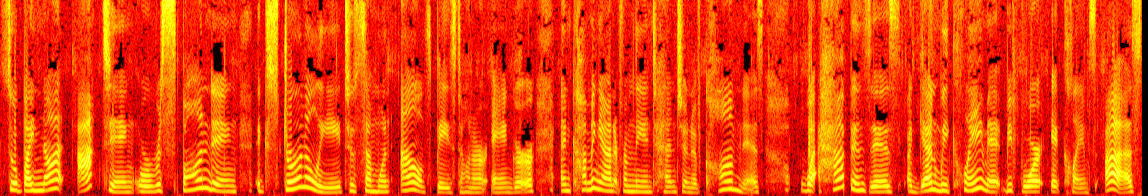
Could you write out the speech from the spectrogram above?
So, by not acting or responding externally to someone else based on our anger and coming at it from the intention of calmness, what happens is, again, we claim it before it claims us,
